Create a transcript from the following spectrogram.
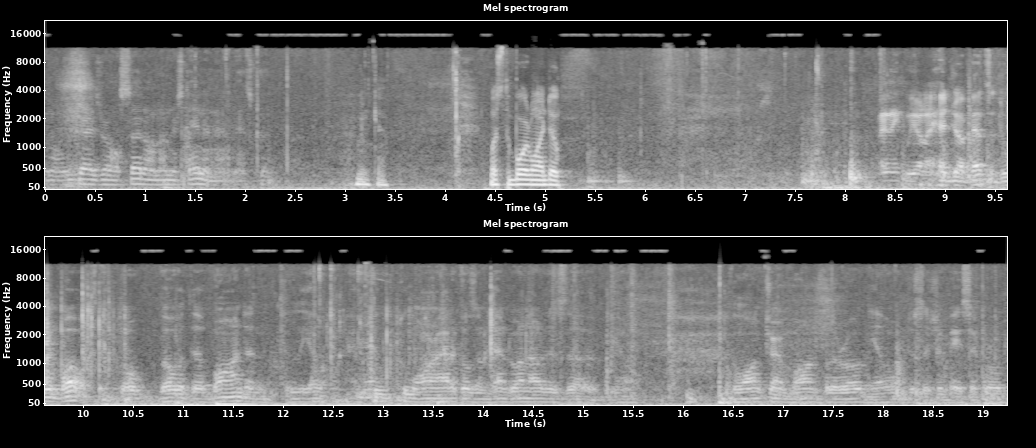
you know, you guys are all set on understanding that, and that's good. Okay. What's the board want to do? I think we ought to hedge our bets and do them both. Go, go with the bond and do the other. Have two, two warrant articles and then one out as the, you know, the long-term bond for the road and the other one just as your basic road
